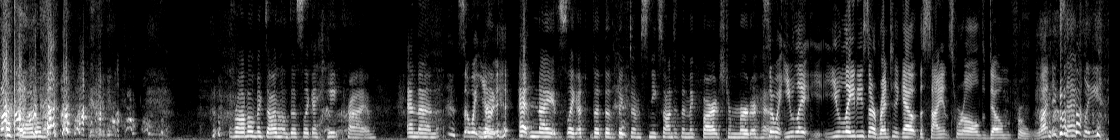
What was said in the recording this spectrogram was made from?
Ronald, Ronald McDonald does like a hate crime, and then so wait, you're like, at night, it's like a, the the victim sneaks onto the McBarge to murder him. so wait, you la- you ladies are renting out the Science World dome for what exactly?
